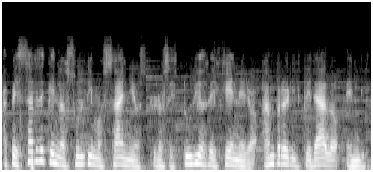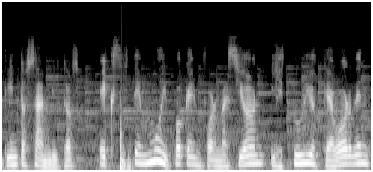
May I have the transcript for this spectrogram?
A pesar de que en los últimos años los estudios de género han proliferado en distintos ámbitos, existe muy poca información y estudios que aborden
